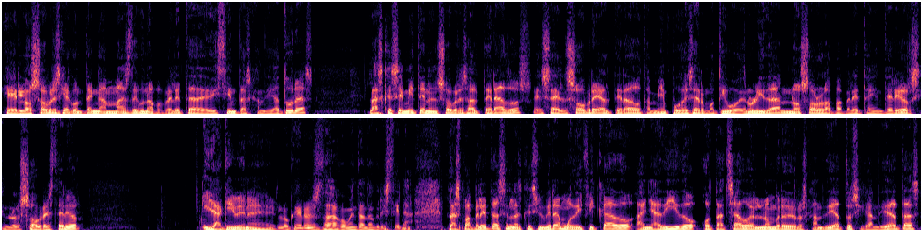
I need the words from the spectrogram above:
eh, los sobres que contengan más de una papeleta de distintas candidaturas, las que se emiten en sobres alterados, ese el sobre alterado también puede ser motivo de nulidad, no solo la papeleta interior, sino el sobre exterior. Y aquí viene lo que nos estaba comentando Cristina. Las papeletas en las que se hubiera modificado, añadido o tachado el nombre de los candidatos y candidatas,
